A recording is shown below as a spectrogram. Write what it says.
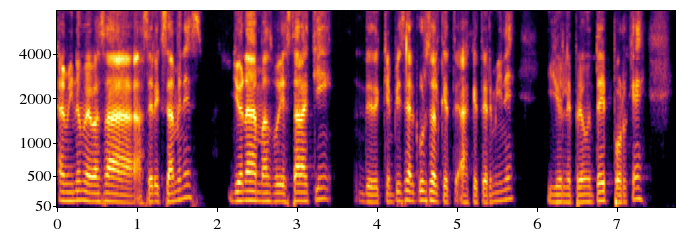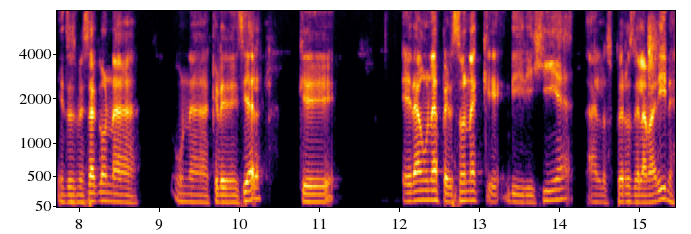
a mí no me vas a hacer exámenes, yo nada más voy a estar aquí desde que empiece el curso al que a que termine. Y yo le pregunté por qué. Y entonces me saca una, una credencial que era una persona que dirigía a los perros de la Marina.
